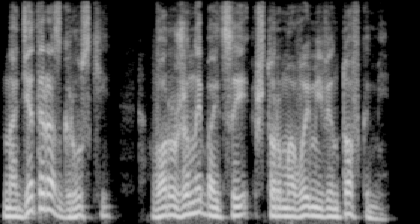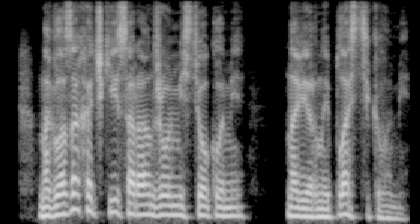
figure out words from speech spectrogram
надеты разгрузки, вооружены бойцы штурмовыми винтовками, на глазах очки с оранжевыми стеклами, наверное, пластиковыми.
